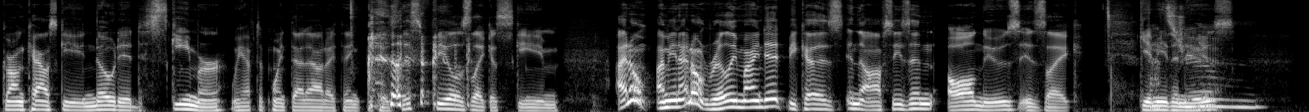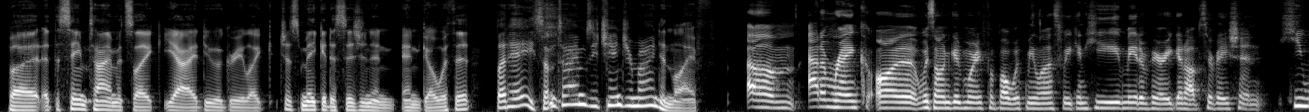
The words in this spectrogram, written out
Gronkowski, noted schemer. We have to point that out, I think, because this feels like a scheme. I don't. I mean, I don't really mind it because in the off season, all news is like, give me the true. news. But at the same time, it's like, yeah, I do agree. Like, just make a decision and and go with it. But hey, sometimes you change your mind in life. Um, Adam Rank on, was on Good Morning Football with me last week, and he made a very good observation. He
